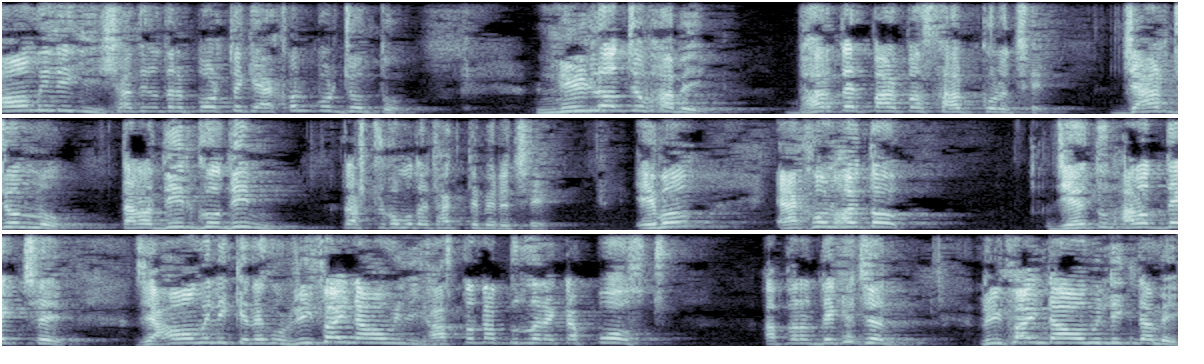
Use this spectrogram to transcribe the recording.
আওয়ামী লীগই স্বাধীনতার পর থেকে এখন পর্যন্ত নির্লজ্জভাবে ভারতের পারপাস সার্ভ করেছে, যার জন্য তারা দীর্ঘদিন রাষ্ট্র ক্ষমতায় থাকতে পেরেছে। এবং এখন হয়তো যেহেতু ভারত দেখছে যে আওয়ামী লীগকে, দেখুন, রিফাইন্ড আওয়ামী লীগ, হাসনাত আবদুল্লার একটা পোস্ট, আপনারা দেখেছেন, রিফাইন্ড আওয়ামী লীগ নামে।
